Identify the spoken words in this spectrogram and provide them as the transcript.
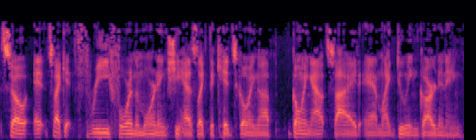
So it's like at three, four in the morning, she has like the kids going up, going outside and like doing gardening.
